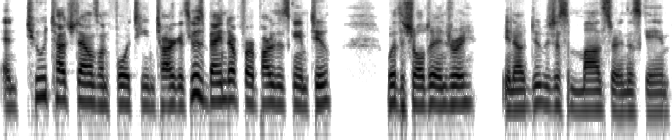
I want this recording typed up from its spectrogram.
and two touchdowns on 14 targets. He was banged up for a part of this game, too, with a shoulder injury. You know, dude was just a monster in this game.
